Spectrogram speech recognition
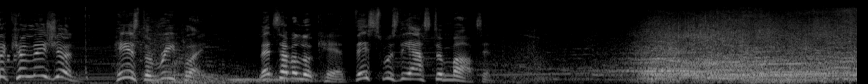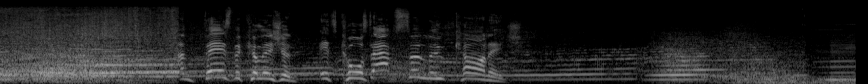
A collision! Here's the replay. Let's have a look here. This was the Aston Martin. And there's the collision. It's caused absolute carnage.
